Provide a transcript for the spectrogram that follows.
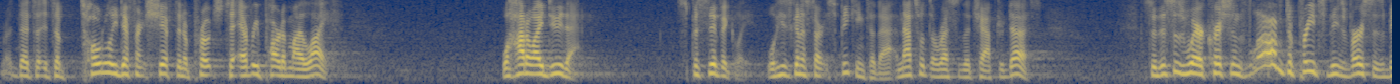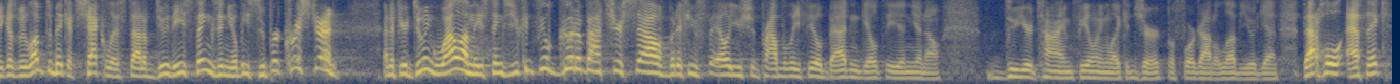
That's a, it's a totally different shift and approach to every part of my life. Well, how do I do that? Specifically? Well, he's going to start speaking to that, and that's what the rest of the chapter does. So, this is where Christians love to preach these verses because we love to make a checklist out of do these things and you'll be super Christian. And if you're doing well on these things, you can feel good about yourself. But if you fail, you should probably feel bad and guilty and, you know, do your time feeling like a jerk before God will love you again. That whole ethic,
